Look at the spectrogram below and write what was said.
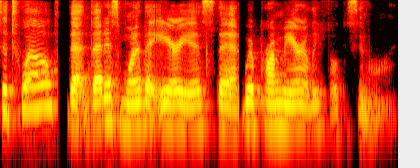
to 12. That that is one of the areas that we're primarily focusing on.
